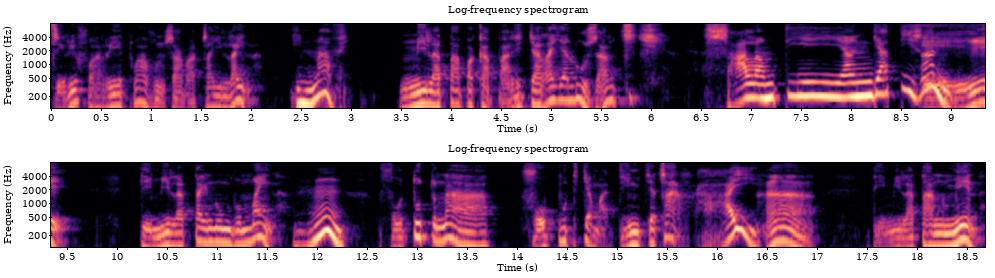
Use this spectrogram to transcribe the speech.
jereo fa reto avy ny zavatra ilaina. Inona avy? Mila tapaka barika ray aloha zany tsika. Zala amty angiah ty zany e. Ee, de mila tain'omby maina, voatoto na. voapotika madinika tsara. Ahay! Haa! Dia mila tany mena.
